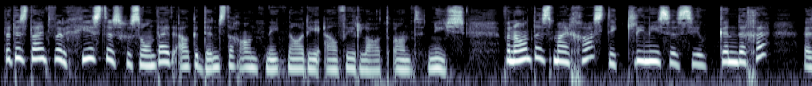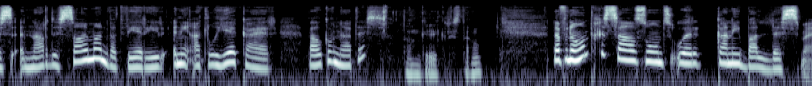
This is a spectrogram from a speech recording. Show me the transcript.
Dit is tyd vir geestesgesondheid elke Dinsdag aand net na die 11uur laat aand nuus. Vanaand is my gas die kliniese sielkundige is Nardus Simon wat weer hier in die ateljee kuier. Welkom Nardus. Dankie Christel. Nou vanaand gesels ons oor kannibalisme.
